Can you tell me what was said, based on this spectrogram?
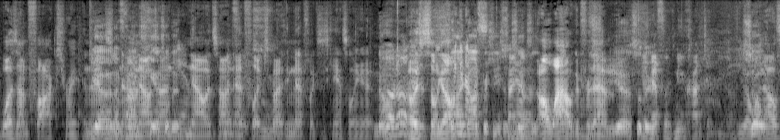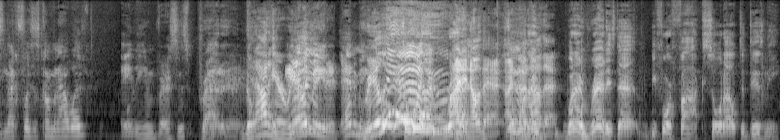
was on Fox, right? And Yeah, then and then now, Fox now it's canceled on it. Now it's on Netflix. Netflix, but I think Netflix is canceling it. No. No, oh, no. Oh, is it still going? Signed on for us- season six. on. Oh wow, good for them. Yeah, so Yeah, they're Netflix new content. You know. You know So- what else Netflix is coming out with? Alien versus Predator. No. Get out of here, really? Animated, animated. Really? Yeah, So what I read- I didn't know that. I did not know I, that. What I read is that before Fox sold out to Disney,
